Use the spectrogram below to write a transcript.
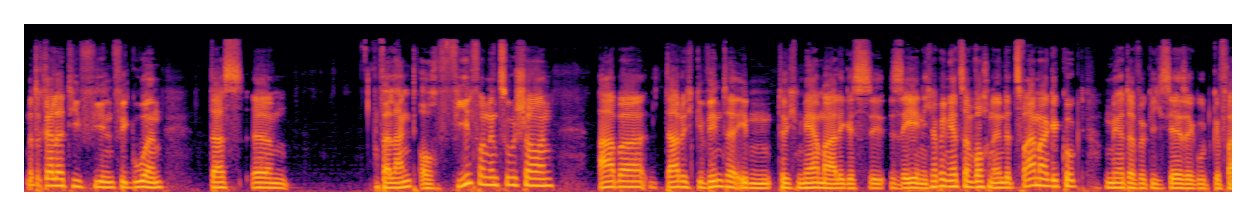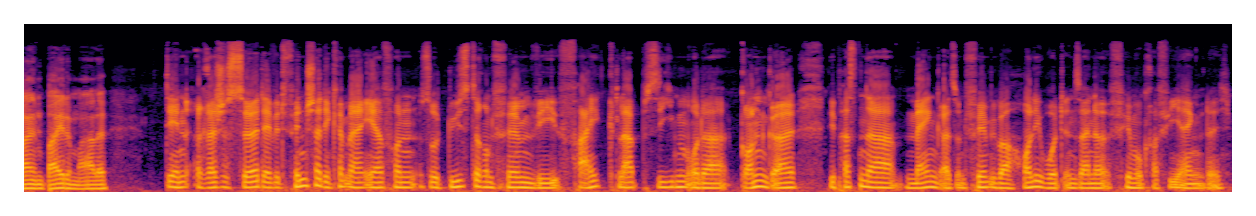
mit relativ vielen Figuren. Das ähm, verlangt auch viel von den Zuschauern, aber dadurch gewinnt er eben durch mehrmaliges Se- Sehen. Ich habe ihn jetzt am Wochenende zweimal geguckt und mir hat er wirklich sehr, sehr gut gefallen, beide Male. Den Regisseur David Fincher, den kennt man ja eher von so düsteren Filmen wie Fight Club 7 oder Gone Girl. Wie passt denn da Mank, also ein Film über Hollywood, in seine Filmografie eigentlich?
